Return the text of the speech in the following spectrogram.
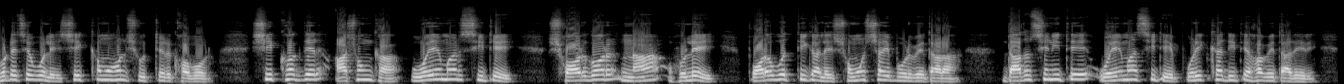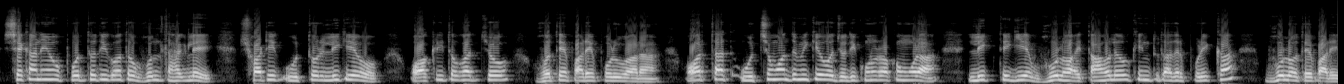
ঘটেছে বলে শিক্ষামহল সূত্রের খবর। শিক্ষকদের আশঙ্কা, ওএমআর শিটে সরগর না হলে পরবর্তীকালে সমস্যায় পড়বে তারা। দ্বাদশ শ্রেণীতে ওএমআর শিটে পরীক্ষা দিতে হবে তাদের। সেখানেও পদ্ধতিগত ভুল থাকলে সঠিক উত্তর লিখেও অকৃতকার্য হতে পারে পড়ুয়ারা। অর্থাৎ উচ্চ মাধ্যমিকেও যদি কোনো রকম ওরা লিখতে গিয়ে ভুল হয়, তাহলেও কিন্তু তাদের পরীক্ষা ভুল হতে পারে।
